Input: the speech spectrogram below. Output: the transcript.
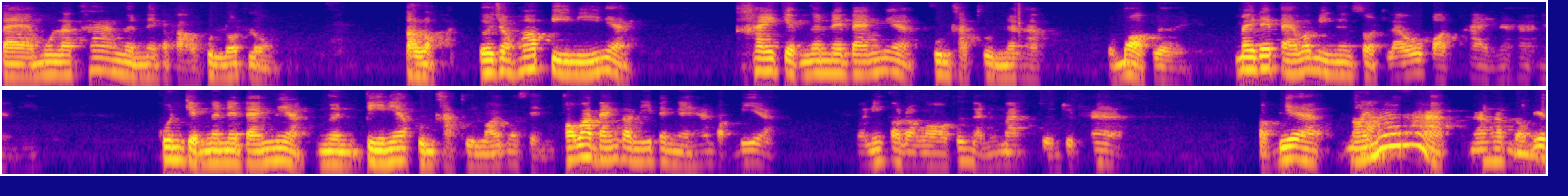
แต่มูลค่าเงินในกระเป๋าคุณลดลง ตลอด โดยเฉพาะปีนี้เนี่ย ใครเก็บเงินในแบงก์เนี่ย คุณขาดทุนนะครับ ผมบอกเลย ไม่ได้แปลว่ามีเงินสดแล้วปลอดภัยนะฮะอย่างนี้ คุณเก็บเงินในแบงก์เนี่ยเงินปีนี้คุณขาดทุนร้อยเปอร์เซ็นเพราะว่าแบงก์ตอนนี้เป็นไงฮะดอกเบี้ย วันนี้กรงเพิ่งอนุมัติ0.5ดห้าดอกเบี้ยน้อยมากนะครับดอกเบี้ย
